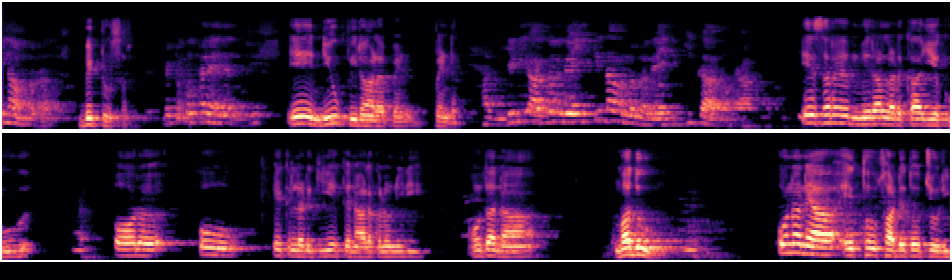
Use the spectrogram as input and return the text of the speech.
ਕੀ ਨਾਮ ਤੁਹਾਡਾ? ਬਿੱਟੂ ਸਰ। ਬਿੱਟੂ ਕਿੱਥੇ ਰਹਿੰਦੇ ਤੁਸੀਂ? ਇਹ ਨਿਊ ਪੀਰਾਂ ਵਾਲਾ ਪਿੰਡ ਪਿੰਡ। ਹਾਂਜੀ ਜਿਹੜੀ ਅੱਗ ਲਗਾਈ ਕਿਹਨਾਂ ਵੱਲੋਂ ਲਗਾਈ ਤੇ ਕੀ ਕਾਰਨ ਹੋਇਆ? ਇਹ ਸਰ ਮੇਰਾ ਲੜਕਾ ਯਕੂਬ ਔਰ ਉਹ ਇੱਕ ਲੜਕੀ ਹੈ ਕਨਾਲ ਕਲੋਨੀ ਦੀ ਉਹਦਾ ਨਾਂ ਮਧੂ। ਉਹਨਾਂ ਨੇ ਆ ਇੱਥੋਂ ਸਾਡੇ ਤੋਂ ਚੋਰੀ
